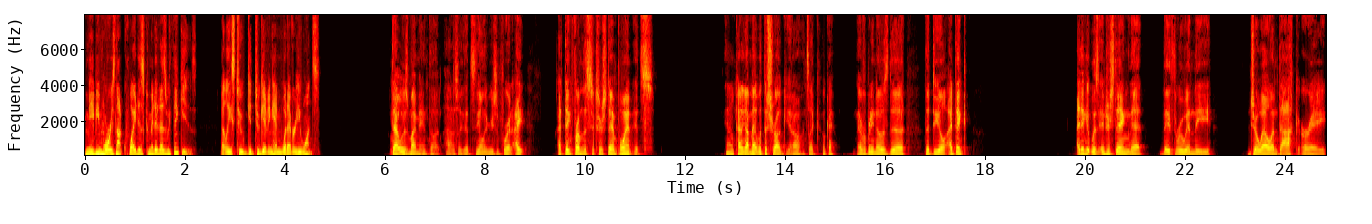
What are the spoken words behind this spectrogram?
maybe Morey's not quite as committed as we think he is. At least to get to giving him whatever he wants. That was my main thought, honestly. That's the only reason for it. I I think from the Sixers standpoint, it's you know, kind of got met with the shrug, you know. It's like, okay, everybody knows the the deal. I think I think it was interesting that they threw in the Joel and Doc are a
